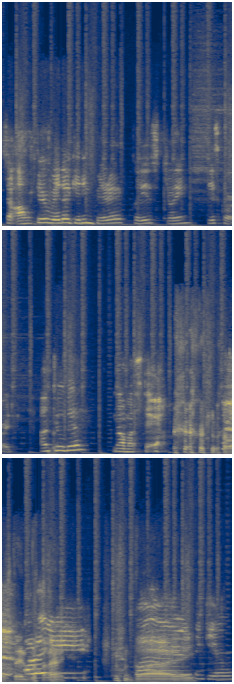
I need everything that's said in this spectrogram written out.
So after weather getting better, please join Discord. Until then, namaste. Namaste. Bye. Alrighty. Bye. Thank you.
